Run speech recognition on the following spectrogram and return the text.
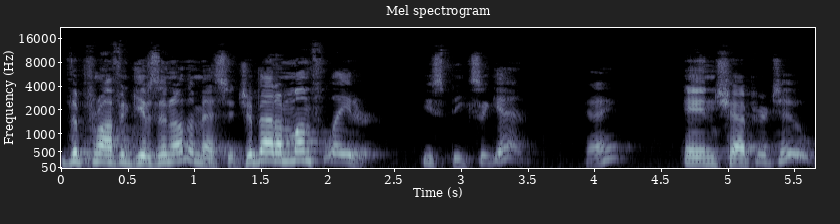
the prophet gives another message. About a month later, he speaks again. Okay? In chapter 2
